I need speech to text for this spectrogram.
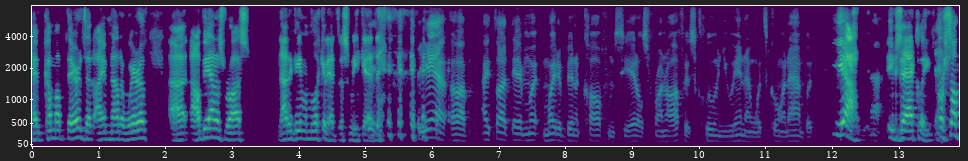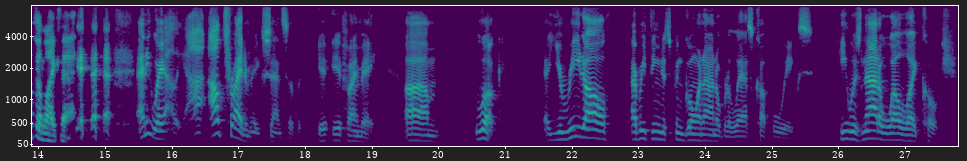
have come up there that i am not aware of. Uh, i'll be honest ross not a game i'm looking at this weekend. Yeah uh, i thought there might, might have been a call from seattle's front office cluing you in on what's going on but yeah, exactly, or something like that. yeah. Anyway, I'll, I'll, try to make sense of it, if I may. Um, look, uh, you read all everything that's been going on over the last couple weeks. He was not a well-liked coach.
